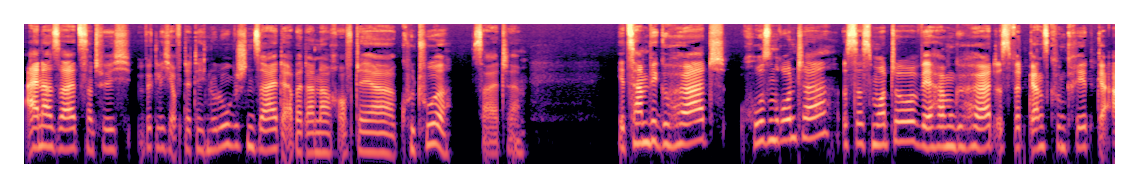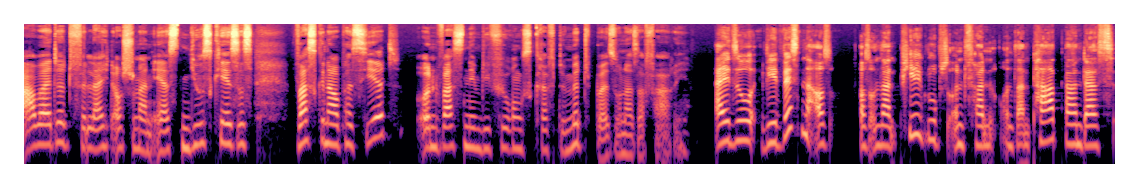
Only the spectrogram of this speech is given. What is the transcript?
Einerseits natürlich wirklich auf der technologischen Seite, aber dann auch auf der Kulturseite. Jetzt haben wir gehört, Hosen runter ist das Motto. Wir haben gehört, es wird ganz konkret gearbeitet, vielleicht auch schon an ersten Use Cases. Was genau passiert und was nehmen die Führungskräfte mit bei so einer Safari? Also wir wissen aus, aus unseren Peer Groups und von unseren Partnern, dass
